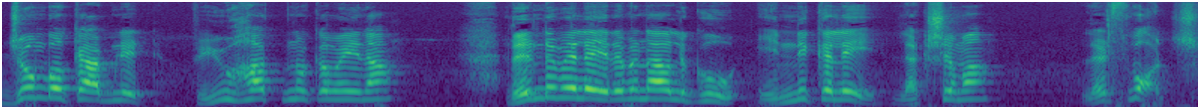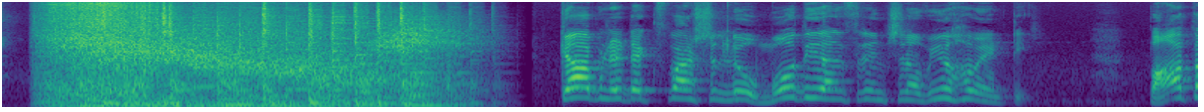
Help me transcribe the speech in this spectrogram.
జంబో కేబినెట్ వ్యూహాత్మకమైన? రెండు వేల ఇరవై నాలుగు ఎన్నికలే లక్ష్యమా? లెట్స్ వాచ్ కేబినెట్ ఎక్స్పాన్షన్లో మోదీ అనుసరించిన వ్యూహం ఏంటి? పాత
